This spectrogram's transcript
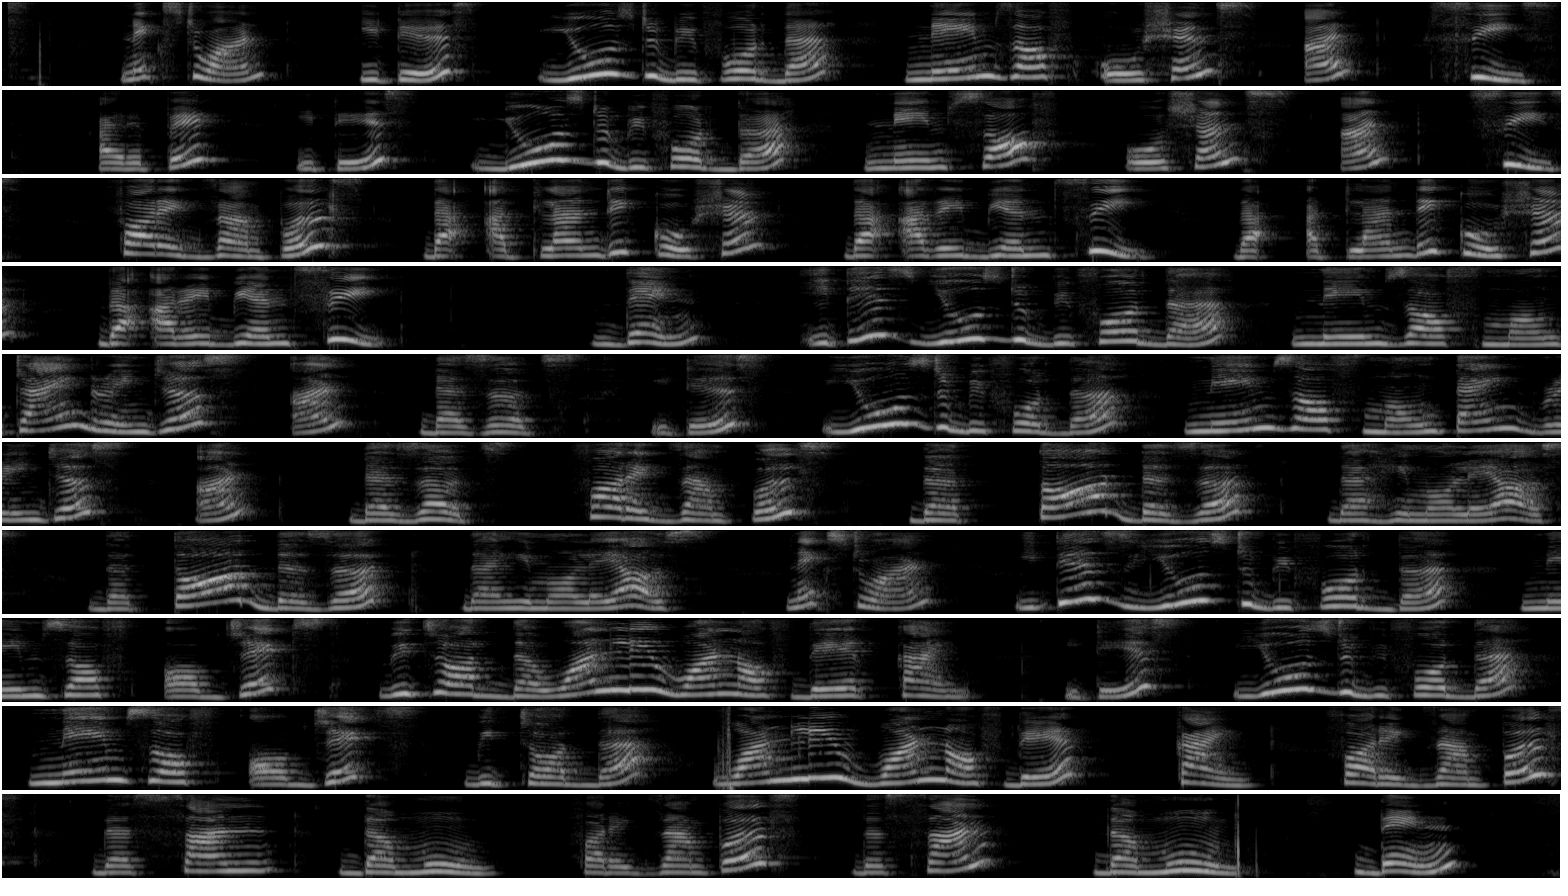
Next one, it is used before the names of oceans and seas. I repeat, it is used before the names of oceans and seas. For examples, the Atlantic Ocean, the Arabian Sea, the Atlantic Ocean, the Arabian Sea. Then it is used before the names of mountain ranges and deserts. It is used before the names of mountain ranges and deserts. For examples, the Thar Desert, the Himalayas. The Thar Desert, the Himalayas. Next one, it is used before the names of objects which are the only one of their kind. It is used before the names of objects which are the only one of their kind. For examples, the sun, the moon. For examples, the sun, the moon. Then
